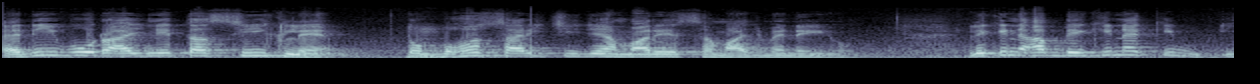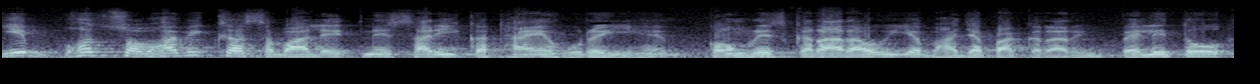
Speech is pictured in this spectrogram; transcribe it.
यदि वो राजनेता सीख लें तो बहुत सारी चीज़ें हमारे समाज में नहीं हो। लेकिन अब देखिए ना कि ये बहुत स्वाभाविक सा सवाल है इतने सारी कथाएँ हो रही हैं। कांग्रेस करा रहा हो या भाजपा करा रही हो? पहले तो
